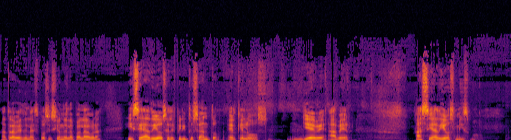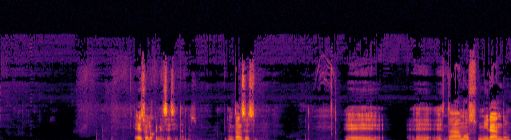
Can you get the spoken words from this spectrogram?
a través de la exposición de la palabra y sea Dios, el Espíritu Santo, el que los lleve a ver hacia Dios mismo. Eso es lo que necesitamos. Entonces, eh, eh, estábamos mirando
